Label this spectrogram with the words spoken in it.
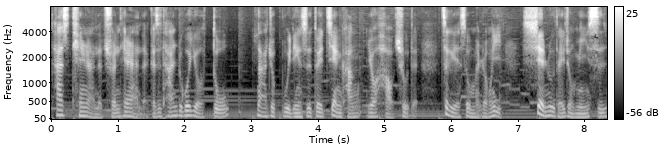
它是天然的、纯天然的，可是它如果有毒，那就不一定是对健康有好处的。这个也是我们容易陷入的一种迷思。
